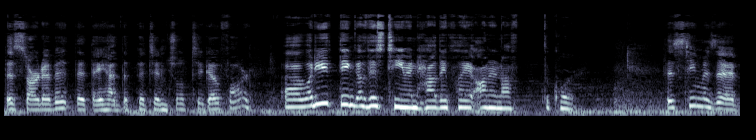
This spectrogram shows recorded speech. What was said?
the start of it that they had the potential to go far. Uh, what do you think of this team and how they play on and off the court? This team is a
